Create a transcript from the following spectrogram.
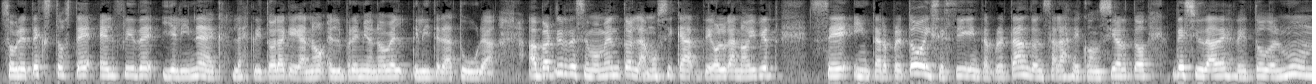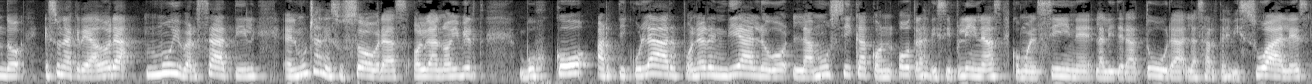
sobre textos de Elfriede Jelinek, la escritora que ganó el Premio Nobel de Literatura. A partir de ese momento, la música de Olga Neuwirth se interpretó y se sigue interpretando en salas de concierto de ciudades de todo el mundo. Es una creadora muy versátil en muchas de sus obras, Olga Neuwirth buscó articular, poner en diálogo la música con otras disciplinas como el cine, la literatura, las artes visuales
